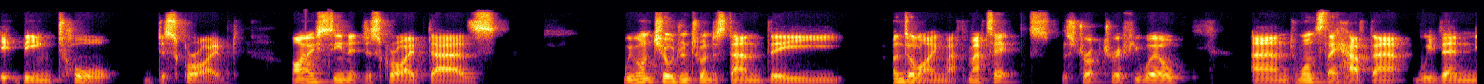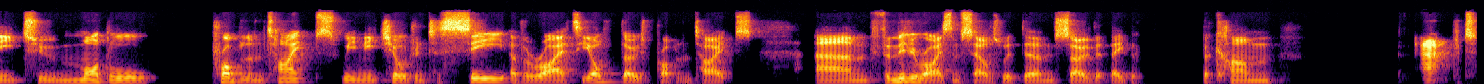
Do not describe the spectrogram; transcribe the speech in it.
it being taught described. I've seen it described as we want children to understand the underlying mathematics, the structure, if you will. And once they have that, we then need to model problem types. We need children to see a variety of those problem types, um, familiarize themselves with them so that they be- become apt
